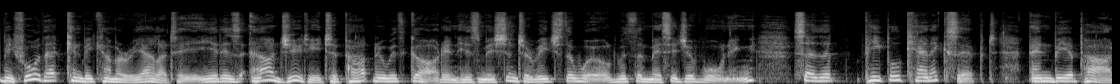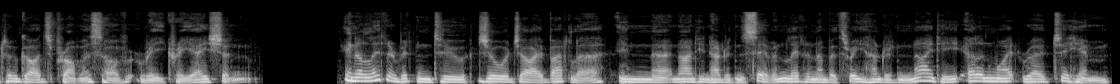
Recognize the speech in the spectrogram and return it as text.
before that can become a reality, it is our duty to partner with God in his mission to reach the world with the message of warning so that people can accept and be a part of God's promise of recreation. In a letter written to George I. Butler in uh, 1907, letter number 390, Ellen White wrote to him,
